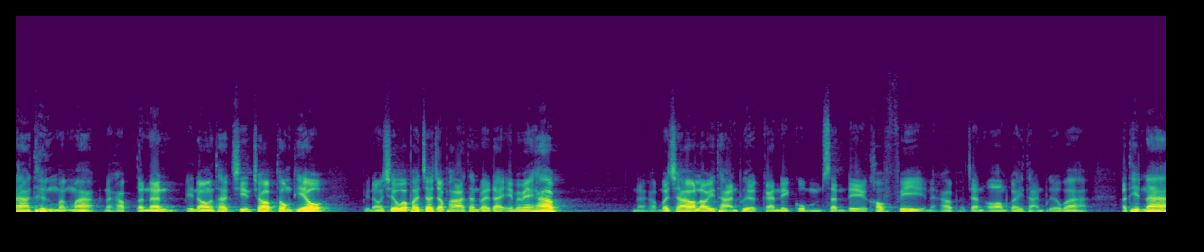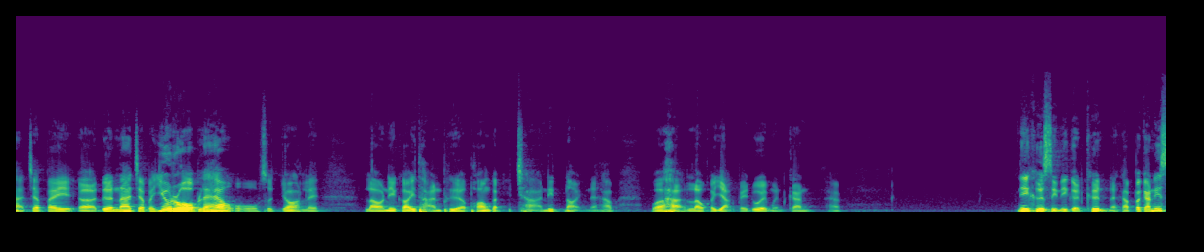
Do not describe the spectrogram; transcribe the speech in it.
น่าทึ่งมากๆนะครับ ตอนนั้นพี่น้องถ้าชื่นชอบท่องเที่ยว พี่น้องเชื่อว่าพระเจ้าจะพาท่านไปได้เองไหมครับนะครับเมื่อเช้าเราอธิษฐานเผื่อกันในกลุ่ม Sunday Coffee นะครับอาจารย์ออมก็อธิษฐานเผื่อว่าอาทิตย์หน้าจะไปเดือนหน้าจะไปยุโรปแล้วโอ้โหสุดยอดเลย เรานี่ก็อธิษฐานเผื่อพร้อมกับอิจฉานิดหน่อยนะครับ ว่าเราก็อยากไปด้วยเหมือนกันนะครับ นี่คือสิ่งที่เกิดขึ้นนะครับ ประการที่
